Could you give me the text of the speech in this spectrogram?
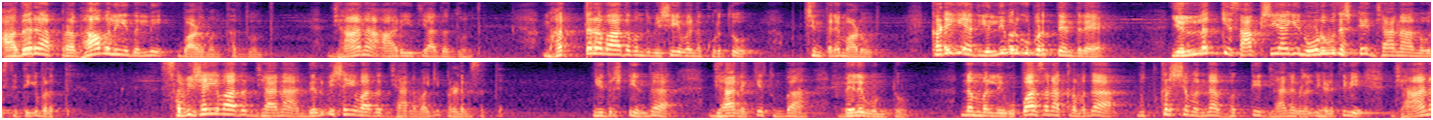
ಅದರ ಪ್ರಭಾವಲಯದಲ್ಲಿ ಬಾಳುವಂಥದ್ದು ಅಂತ. ಧ್ಯಾನ ಆ ರೀತಿಯಾದದ್ದು ಅಂತ. ಮಹತ್ತರವಾದ ಒಂದು ವಿಷಯವನ್ನು ಕುರಿತು ಚಿಂತನೆ ಮಾಡುವುದು. ಕಡೆಗೆ ಅದು ಎಲ್ಲಿವರೆಗೂ ಬರುತ್ತೆ ಅಂದರೆ ಎಲ್ಲಕ್ಕೆ ಸಾಕ್ಷಿಯಾಗಿ ನೋಡುವುದಷ್ಟೇ ಧ್ಯಾನ ಅನ್ನುವ ಸ್ಥಿತಿಗೆ ಬರುತ್ತೆ. ಸವಿಷಯವಾದ ಧ್ಯಾನ ನಿರ್ವಿಷಯವಾದ ಧ್ಯಾನವಾಗಿ ಪರಿಣಮಿಸುತ್ತೆ. ಈ ದೃಷ್ಟಿಯಿಂದ ಧ್ಯಾನಕ್ಕೆ ತುಂಬ ಬೆಲೆ ಉಂಟು. ನಮ್ಮಲ್ಲಿ ಉಪಾಸನಾ ಕ್ರಮದ ಉತ್ಕರ್ಷವನ್ನು ಭಕ್ತಿ ಧ್ಯಾನಗಳಲ್ಲಿ ಹೇಳ್ತೀವಿ. ಧ್ಯಾನ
